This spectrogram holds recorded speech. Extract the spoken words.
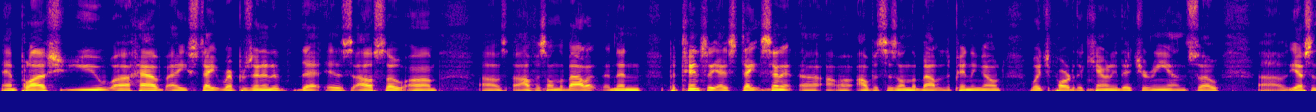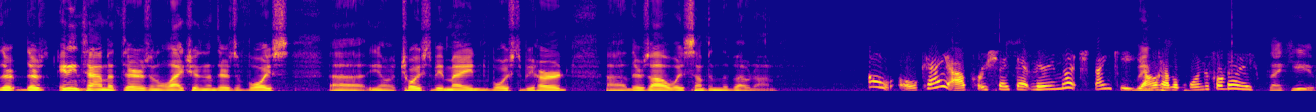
and plus you uh, have a state representative that is also um, uh, office on the ballot, and then potentially a state senate uh, uh, offices on the ballot, depending on which part of the county that you're in. So, uh, yeah, so there, there's anytime that there's an election and there's a voice, you know, a choice to be made, a voice to be heard, there's always something to vote on. Oh, okay. I appreciate that very much. Thank you. Y'all have a wonderful day. Thank you.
